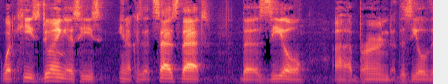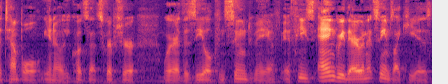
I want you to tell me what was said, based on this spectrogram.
what he's doing is he's you know because it says that the zeal uh, burned the zeal of the temple. You know, he quotes that scripture where the zeal consumed me. If if he's angry there, and it seems like he is,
